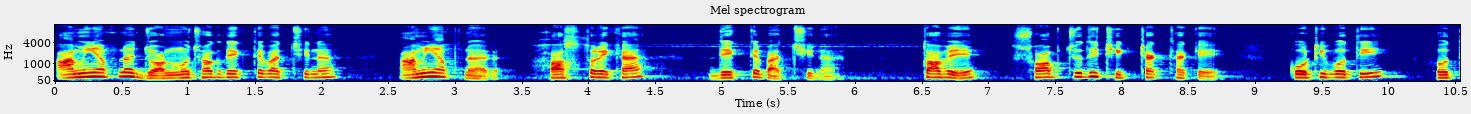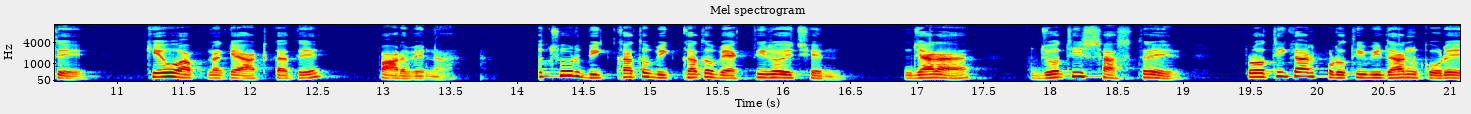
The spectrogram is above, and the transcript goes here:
আমি আপনার জন্মছক দেখতে পাচ্ছি না, আমি আপনার হস্তরেখা দেখতে পাচ্ছি না। তবে সব যদি ঠিকঠাক থাকে, কোটিপতি হতে কেউ আপনাকে আটকাতে পারবে না। প্রচুর বিখ্যাত বিখ্যাত ব্যক্তি রয়েছেন, যারা জ্যোতিষশাস্ত্রের প্রতিকার প্রতিবিধান করে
